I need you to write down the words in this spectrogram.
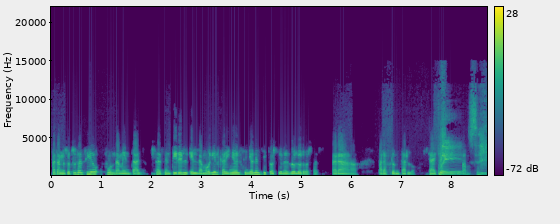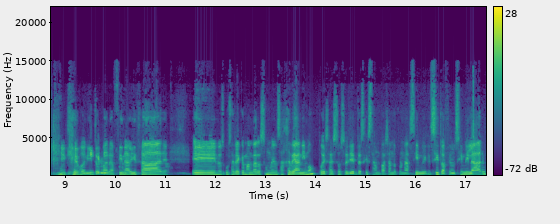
para nosotros ha sido fundamental, o sea, sentir el, el amor y el cariño del Señor en situaciones dolorosas para, para afrontarlo. O sea que, pues, qué bonito. Para finalizar, eh, nos gustaría que mandaras un mensaje de ánimo pues, a esos oyentes que están pasando por una situación similar,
